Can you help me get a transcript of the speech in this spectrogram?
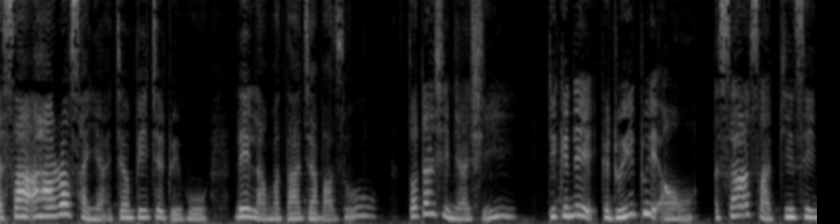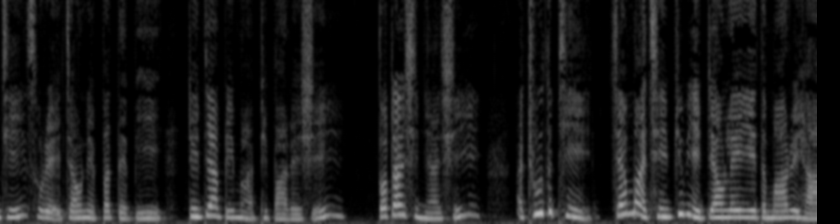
အစာအာဟာရဆိုင်ရာအကြံပေးချက်တွေကိုလေ့လာမှတ်သားကြပါစို့တောတရှင်များရှင် ဒီကနေ့ကတွင်းတွေ့အောင်အစာအစာပြင်ဆင်ခြင်းဆိုတဲ့အကြောင်းနဲ့ပတ်သက်ပြီးတင်ပြပေးမှာဖြစ်ပါတယ်ရှင်တောတရှင်များရှင်အထူးသဖြင့်ကျမ်းမာခြင်းပြုပြင်ပြောင်းလဲရေးသမားတွေဟာ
